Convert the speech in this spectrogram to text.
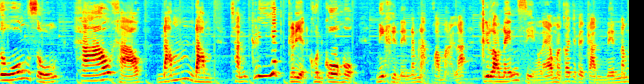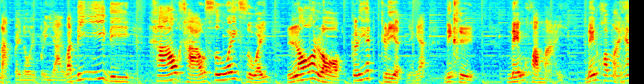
สูงสูง ขาวขาวดำดำฉันเกลียดเกลียดคนโกหก นี่คือเน้นน้ำหนักความหมายละ คือเราเน้นเสียงแล้วมันก็จะเป็นการเน้นน้ำหนักไปโดยปริยายว่าดีดีขาวขาวสวยสวยล้อหลอกเกลียดเกลียดอย่างเงี้ย นี่คือเน้นความหมาย เน้นความหมายให้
